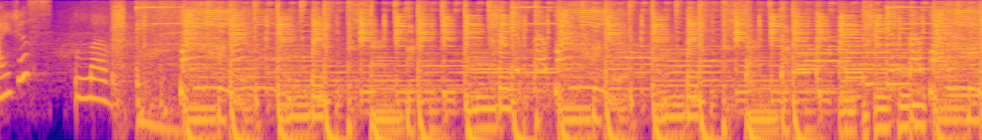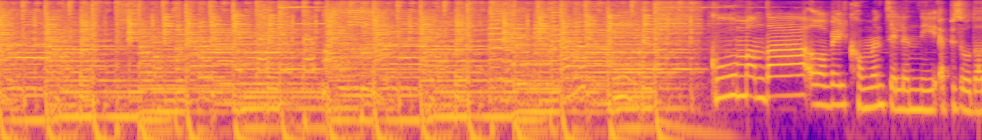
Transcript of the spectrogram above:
I just love money. Og velkommen til en ny episode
